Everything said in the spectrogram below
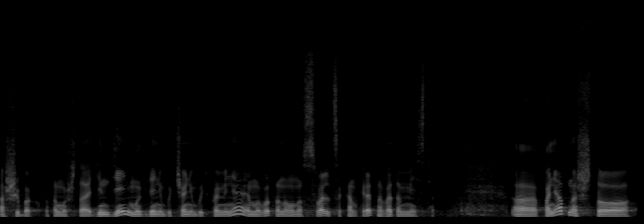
ошибок, потому что один день мы где-нибудь что-нибудь поменяем, и вот оно у нас свалится конкретно в этом месте. А, понятно, что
